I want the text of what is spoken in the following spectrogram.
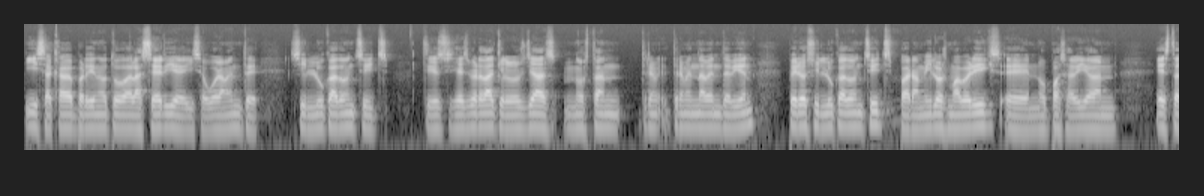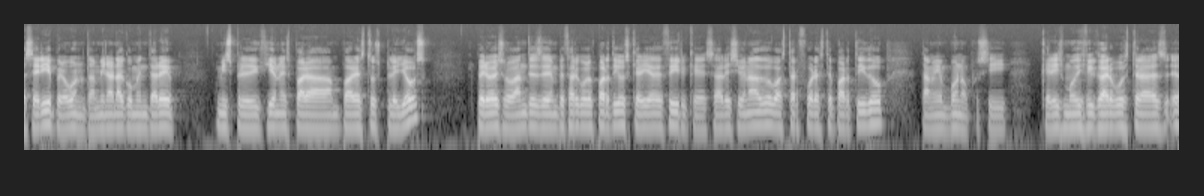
y se acabe perdiendo toda la serie y seguramente sin Luka Doncic si es, verdad que los Jazz no están tremendamente bien, pero sin Luka Doncic, para mí los Mavericks eh, no pasarían esta serie. Pero bueno, también ahora comentaré mis predicciones para, para estos playoffs. Pero eso, antes de empezar con los partidos, quería decir que se ha lesionado, va a estar fuera este partido. También, bueno, pues si queréis modificar vuestras eh,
